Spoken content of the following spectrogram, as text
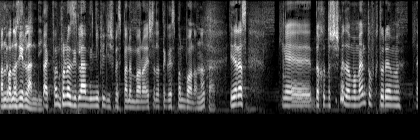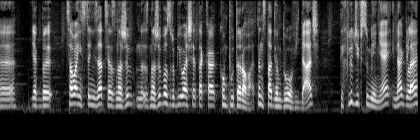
Pan Bono z Irlandii. Tak, pan Bono z Irlandii nie piliśmy z panem Bono, jeszcze dlatego jest pan Bono. No tak. I teraz doszliśmy do momentu, w którym e, jakby cała inscenizacja z na, żyw- z na żywo zrobiła się taka komputerowa. Ten stadion było widać, tych ludzi w sumie nie i nagle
